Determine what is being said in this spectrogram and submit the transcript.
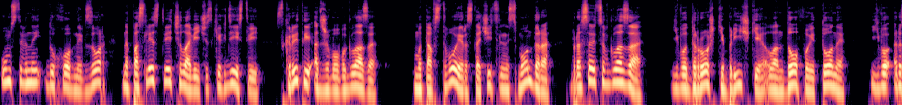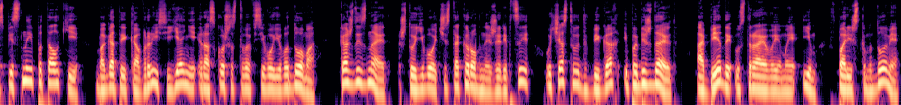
умственный духовный взор на последствия человеческих действий, скрытые от живого глаза. Мотовство и расточительность Мондора бросаются в глаза. Его дрожки, брички, ландофы и тоны, его расписные потолки, богатые ковры, сияние и роскошество всего его дома, Каждый знает, что его чистокровные жеребцы участвуют в бегах и побеждают, Обеды, устраиваемые им в парижском доме,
